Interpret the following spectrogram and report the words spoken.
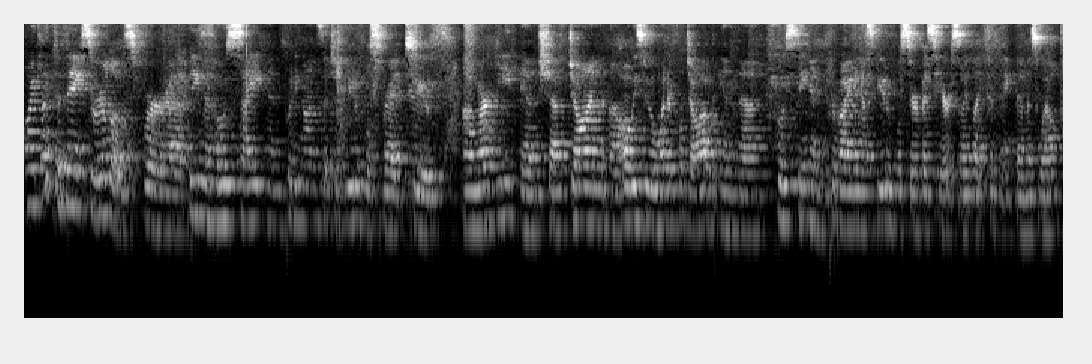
Oh, I'd like to thank Cirillo's for uh, being the host site and putting on such a beautiful spread too. Uh, Margit and Chef John uh, always do a wonderful job in uh, hosting and providing us beautiful service here, so I'd like to thank them as well.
